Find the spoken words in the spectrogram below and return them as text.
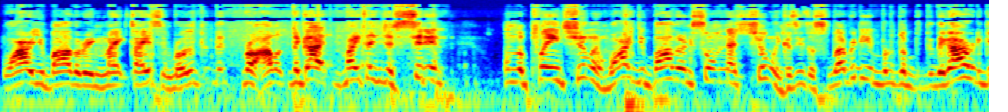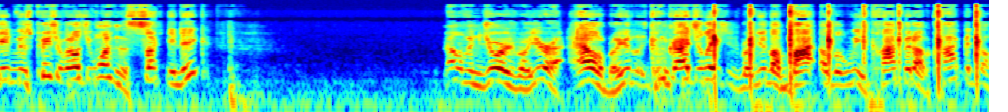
Why are you bothering Mike Tyson, bro? The, the, bro, I, the guy, Mike Tyson just sitting on the plane chilling. Why are you bothering someone that's chilling? Because he's a celebrity? The, the, guy already gave you his picture. What else you want him to suck your dick? Melvin George, bro, you're an L, bro. You're, congratulations, bro. You're the bot of the week. Clap it up. Clap it the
